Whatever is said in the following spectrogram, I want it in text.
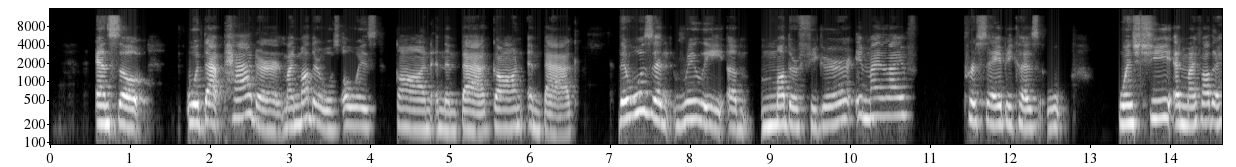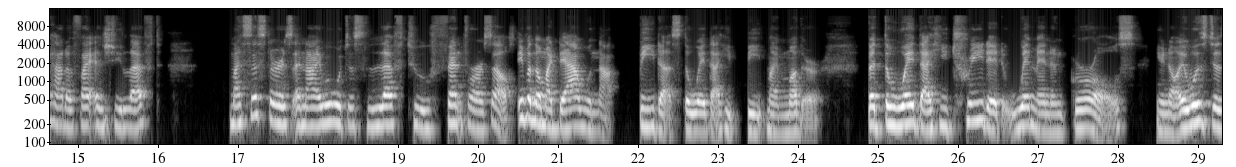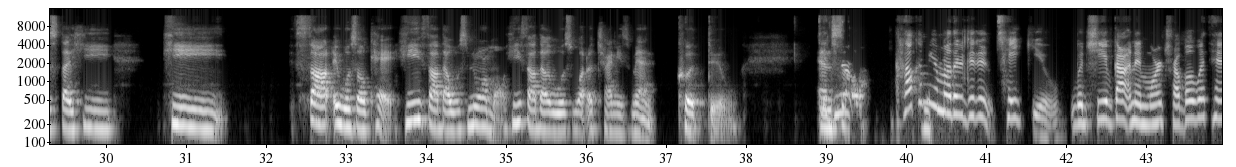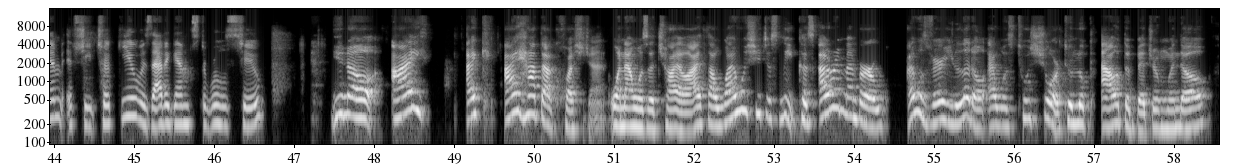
And so, with that pattern, my mother was always gone and then back, gone and back. There wasn't really a mother figure in my life per se, because when she and my father had a fight and she left, my sisters and I, we were just left to fend for ourselves, even though my dad would not beat us the way that he beat my mother. But the way that he treated women and girls, You know, it was just that he he thought it was okay. He thought that was normal. He thought that was what a Chinese man could do. Did and so how come your mother didn't take you? Would she have gotten in more trouble with him if she took you? Was that against the rules too? You know, I I I had that question when I was a child. I thought, why would she just leave? Because I remember I was very little. I was too short to look out the bedroom window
